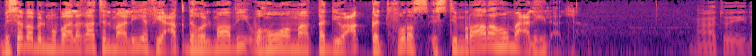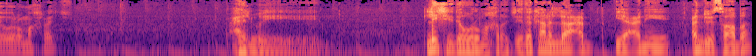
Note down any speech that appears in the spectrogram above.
بسبب المبالغات المالية في عقده الماضي وهو ما قد يعقد فرص استمراره مع الهلال. معناته يدوروا مخرج. حلوين. ليش يدوروا مخرج؟ إذا كان اللاعب يعني عنده إصابة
